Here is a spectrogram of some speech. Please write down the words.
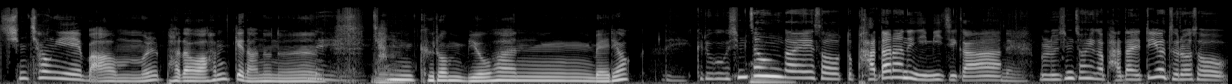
심청이의 마음을 바다와 함께 나누는 네. 참 그런 묘한 매력. 네. 그리고 심청가에서 또 바다라는 이미지가 네. 물론 심청이가 바다에 뛰어들어서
